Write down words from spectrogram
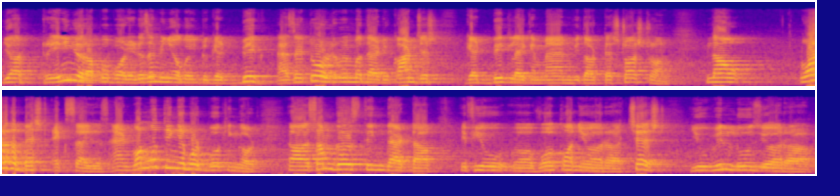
you are training your upper body doesn't mean you're going to get big as i told remember that you can't just get big like a man without testosterone now what are the best exercises? And one more thing about working out. Uh, some girls think that uh, if you uh, work on your uh, chest you will lose your uh,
